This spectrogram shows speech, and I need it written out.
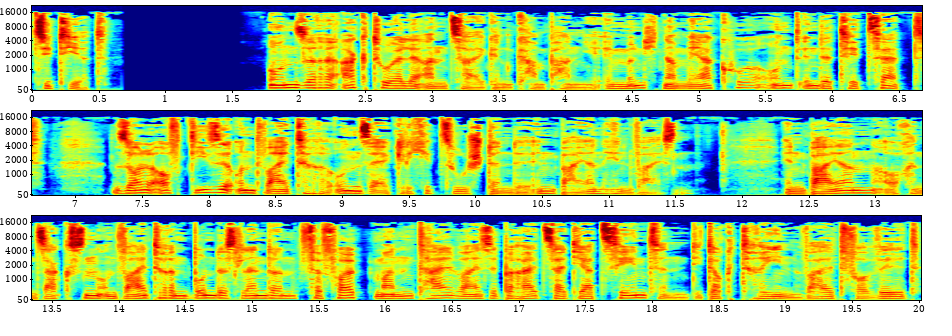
zitiert. Unsere aktuelle Anzeigenkampagne im Münchner Merkur und in der TZ soll auf diese und weitere unsägliche Zustände in Bayern hinweisen. In Bayern, auch in Sachsen und weiteren Bundesländern verfolgt man teilweise bereits seit Jahrzehnten die Doktrin Wald vor Wild,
